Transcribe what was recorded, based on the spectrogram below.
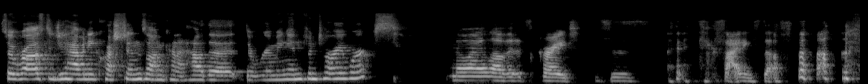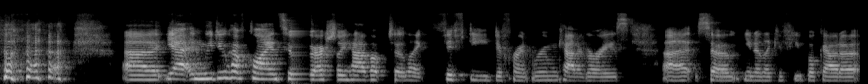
So Roz, did you have any questions on kind of how the, the rooming inventory works? No, I love it. It's great. This is it's exciting stuff. uh, yeah, and we do have clients who actually have up to like 50 different room categories. Uh, so, you know, like if you book out a,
